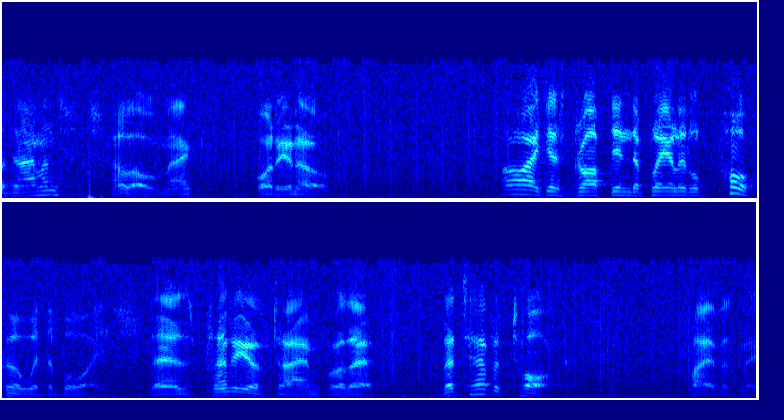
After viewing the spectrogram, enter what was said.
Hello, Diamond. Hello, Mac. What do you know? Oh, I just dropped in to play a little poker with the boys. There's plenty of time for that. Let's have a talk. Privately.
